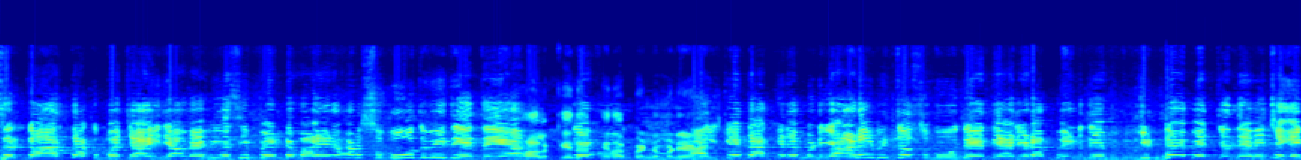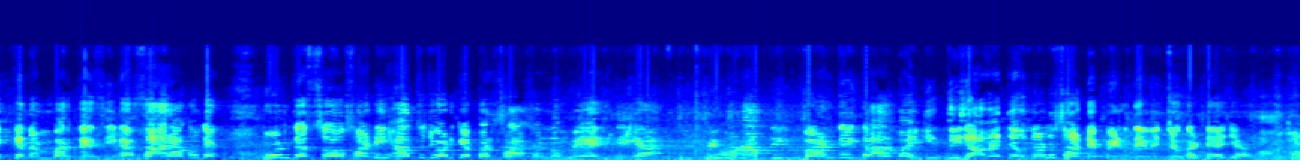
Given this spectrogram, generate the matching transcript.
ਸਰਕਾਰ ਤੱਕ ਪਹੁੰਚਾਈ ਜਾਵੇ ਵੀ ਅਸੀਂ ਪਿੰਡ ਵਾਲਿਆਂ ਨੂੰ ਹੁਣ ਸਬੂਤ ਵੀ ਦੇਤੇ ਆ। ਹਲਕੇ ਦਾਖੇ ਦਾ ਪਿੰਡ ਮੰਡਿਆਣੀ। ਹਲਕੇ ਦਾਖੇ ਦੇ ਮੰਡਿਆਣੀ ਵਿੱਚੋਂ ਸਬੂਤ ਦੇਤੇ ਆ ਜਿਹੜਾ ਪਿੰਡ ਦੇ ਚਿੱਟੇ ਵੇਚਣ ਦੇ ਵਿੱਚ ਇੱਕ ਨੰਬਰ ਤੇ ਸੀਗਾ। ਸਾਰਾ ਕੁਝ ਹੁਣ ਦੱਸੋ ਸਾਡੀ ਹੱਥ ਜੋੜ ਕੇ ਪ੍ਰਸ਼ਾਸਨ ਨੂੰ ਬੇਨਤੀ ਆ ਵੀ ਹੁਣ ਆਪਣੀ ਬਣਦੀ ਕਾਰਵਾਈ ਕੀਤੀ ਜਾਵੇ ਤੇ ਉਹਨਾਂ ਨੂੰ ਸਾਡੇ ਪਿੰਡ ਦੇ ਵਿੱਚੋਂ ਕੱਢਿਆ ਜਾਵੇ।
